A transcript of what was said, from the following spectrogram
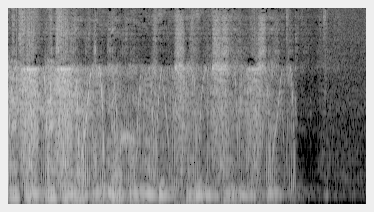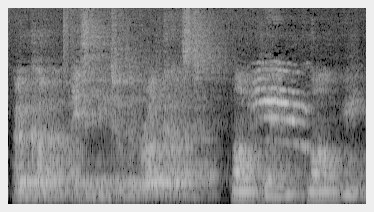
Welcome listening to the broadcast. 猫言猫语。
